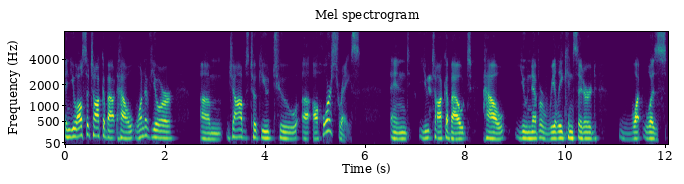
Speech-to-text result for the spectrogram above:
And you also talk about how one of your um, jobs took you to a, a horse race. And you talk about how you never really considered what was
